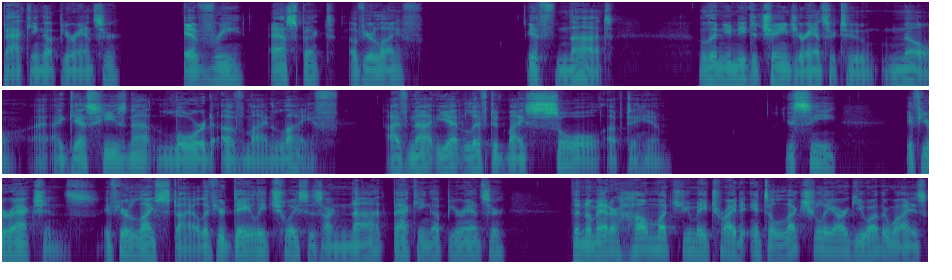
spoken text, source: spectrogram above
backing up your answer? Every aspect of your life? If not, well, then you need to change your answer to no, I guess he's not Lord of my life. I've not yet lifted my soul up to him. You see, if your actions, if your lifestyle, if your daily choices are not backing up your answer, then no matter how much you may try to intellectually argue otherwise,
